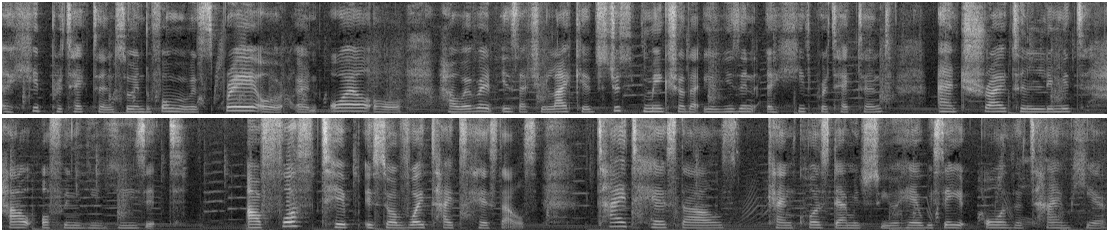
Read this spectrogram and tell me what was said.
a heat protectant. So, in the form of a spray or an oil or however it is that you like it, just make sure that you're using a heat protectant and try to limit how often you use it. Our fourth tip is to avoid tight hairstyles. Tight hairstyles can cause damage to your hair. We say it all the time here.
